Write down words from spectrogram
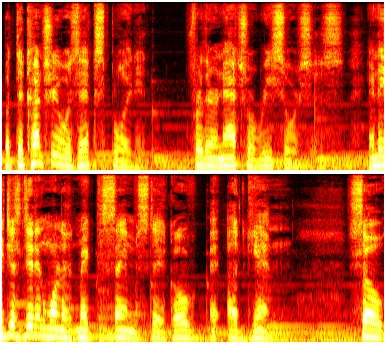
But the country was exploited for their natural resources, and they just didn't want to make the same mistake over again. So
